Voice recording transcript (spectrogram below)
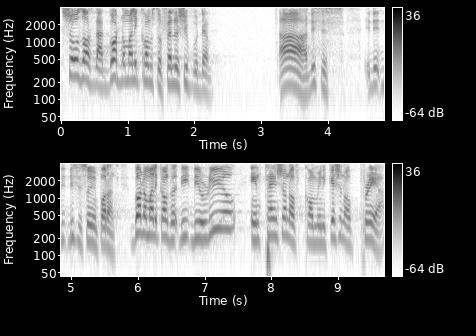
shows us that God normally comes to fellowship with them. Ah, this is this is so important. God normally comes. The, the real intention of communication or prayer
